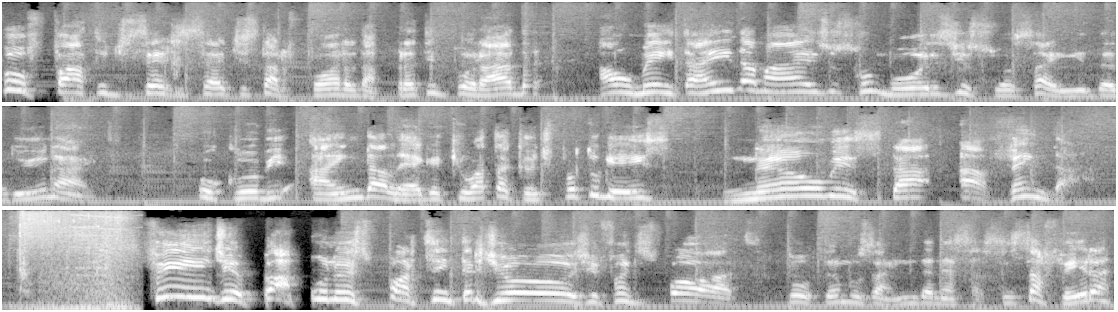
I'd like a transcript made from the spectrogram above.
O fato de CR7 estar fora da pré-temporada aumenta ainda mais os rumores de sua saída do United. O clube ainda alega que o atacante português não está à venda. Fim de papo no Sport Center de hoje, fã de esportes. Voltamos ainda nessa sexta-feira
